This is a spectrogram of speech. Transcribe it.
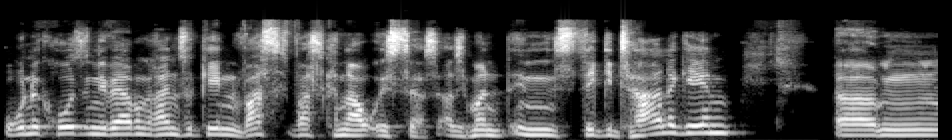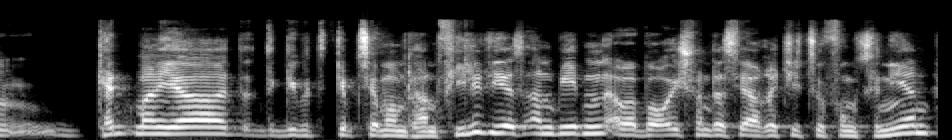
ohne groß in die Werbung reinzugehen, was, was genau ist das? Also ich meine, ins Digitale gehen, ähm, kennt man ja, gibt es ja momentan viele, die es anbieten, aber bei euch scheint das ja richtig zu funktionieren.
